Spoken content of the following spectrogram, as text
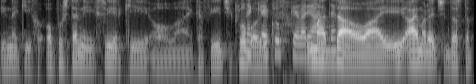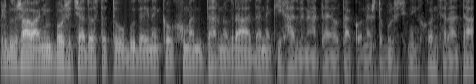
i nekih opuštenijih svirki, ovaj, kafići, klubovi. Neke klubske varijante. Ma da, ovaj, ajmo reći, dosta približavanjem Božića, dosta tu bude i nekog humanitarnog rada, nekih advenata, ili tako, nešto božićnih koncerata.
